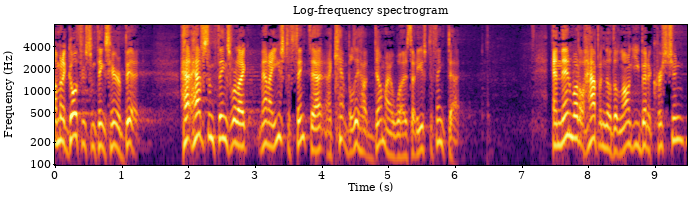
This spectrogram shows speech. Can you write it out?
I'm going to go through some things here in a bit. Ha- have some things where, like, man, I used to think that. I can't believe how dumb I was that I used to think that. And then what will happen, though, the longer you've been a Christian,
